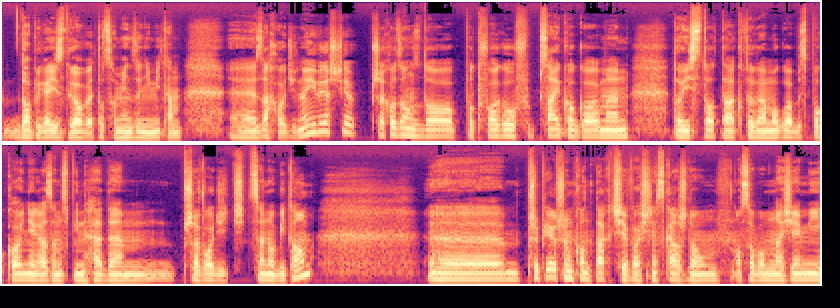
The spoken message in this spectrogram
dobre i zdrowe to, co między nimi tam e, zachodzi. No i wreszcie przechodząc do potworów, Psycho Gorman to istota, która mogłaby spokojnie razem z Pinheadem przewodzić cenobitom, przy pierwszym kontakcie właśnie z każdą osobą na ziemi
